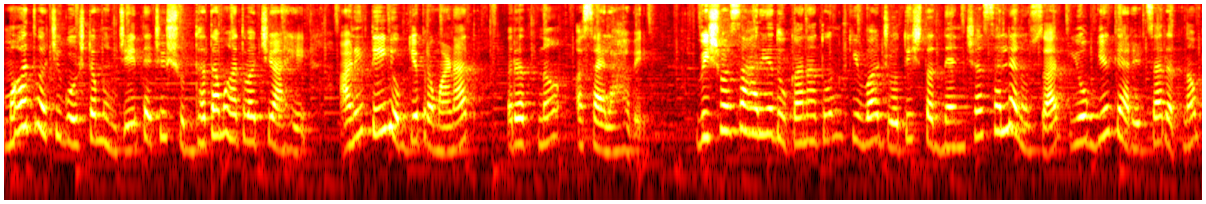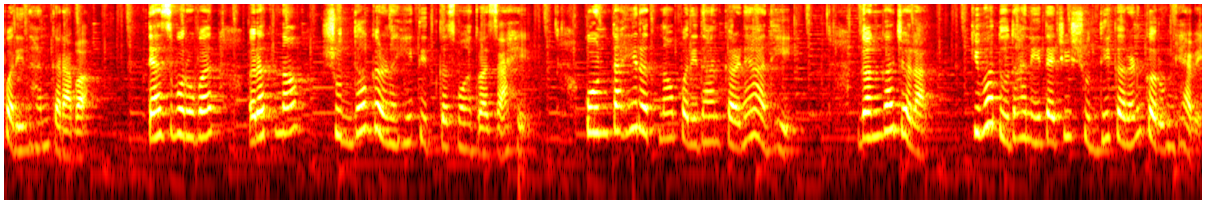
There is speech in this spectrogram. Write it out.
महत्त्वाची गोष्ट म्हणजे त्याची शुद्धता महत्त्वाची आहे आणि ते योग्य प्रमाणात रत्न असायला हवे. विश्वासार्ह दुकानातून किंवा ज्योतिष तज्ज्ञांच्या सल्ल्यानुसार योग्य कॅरेटचा रत्न परिधान करावा. त्याचबरोबर रत्न शुद्ध करणंही तितकंच महत्त्वाचं आहे. कोणताही रत्न परिधान करण्याआधी गंगाजलात किंवा दुधाने त्याची शुद्धीकरण करून घ्यावे.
